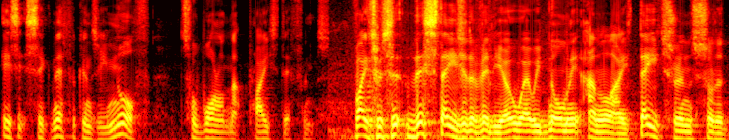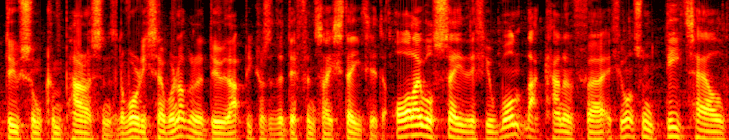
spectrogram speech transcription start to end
is it significant enough to warrant that price difference. Right, so it's at this stage of the video where we'd normally analyse data and sort of do some comparisons. And I've already said we're not going to do that because of the difference I stated. All I will say that if you want that kind of, uh, if you want some detailed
